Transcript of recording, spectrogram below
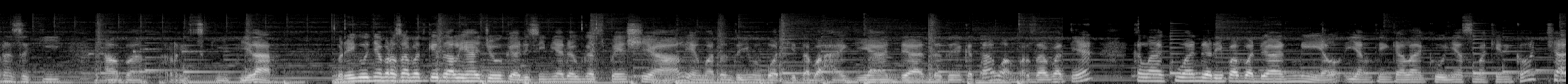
rezeki Abang Rizky Pilar. Berikutnya persahabat kita lihat juga di sini ada unggahan spesial yang tentunya membuat kita bahagia dan tentunya ketawa persahabat ya. Kelakuan dari Papa Daniel yang tingkah lakunya semakin kocak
